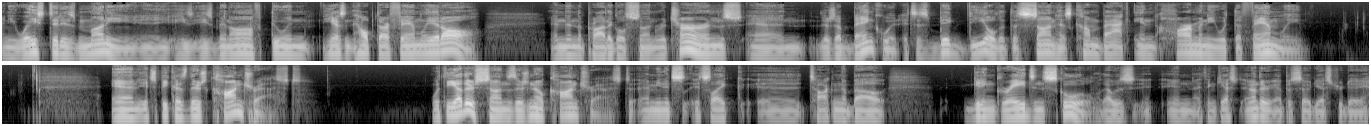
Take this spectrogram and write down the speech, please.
And he wasted his money. He's, he's been off doing, he hasn't helped our family at all. And then the prodigal son returns, and there's a banquet. It's this big deal that the son has come back in harmony with the family. And it's because there's contrast. With the other sons, there's no contrast. I mean, it's it's like uh, talking about getting grades in school. That was in I think yes another episode yesterday,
